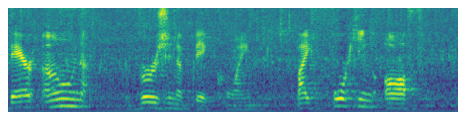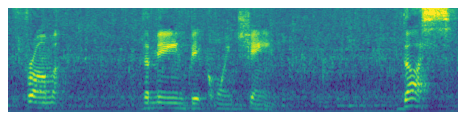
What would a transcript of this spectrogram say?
their own version of Bitcoin by forking off from the main Bitcoin chain. Thus,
